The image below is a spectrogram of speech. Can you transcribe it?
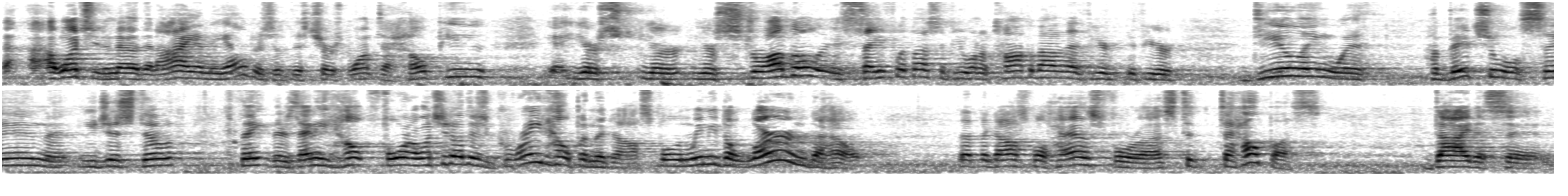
I want you to know that I and the elders of this church want to help you. Your, your, your struggle is safe with us if you want to talk about it. If you're, if you're dealing with habitual sin that you just don't think there's any help for, I want you to know there's great help in the gospel, and we need to learn the help that the gospel has for us to, to help us die to sin.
